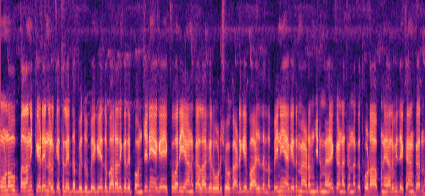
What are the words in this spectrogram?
ਹੁਣ ਉਹ ਪਤਾ ਨਹੀਂ ਕਿਹੜੇ ਨਲਕੇ ਥੱਲੇ ਦੱਬੇ ਦੁੱਬੇ ਗਏ, ਦੁਬਾਰਾ ਤੇ ਕਦੇ ਪਹੁੰਚੇ ਨਹੀਂ ਹੈਗੇ। ਇੱਕ ਵਾਰੀ ਆਣਕਾ ਲਾ ਕੇ ਰੋਡ ਸ਼ੋਅ ਕੱਢ ਕੇ ਬਾਅਦ 'ਚ ਤਾਂ ਲੱਭੇ ਨਹੀਂ ਹੈਗੇ ਤੇ ਮੈਡਮ ਜੀ ਨੂੰ ਮੈਂ ਇਹ ਕਹਿਣਾ ਚਾਹੁੰਦਾ ਕਿ ਥੋੜਾ ਆਪਣੇ ਵੱਲ ਵੀ ਦੇਖਿਆ ਕਰਨ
